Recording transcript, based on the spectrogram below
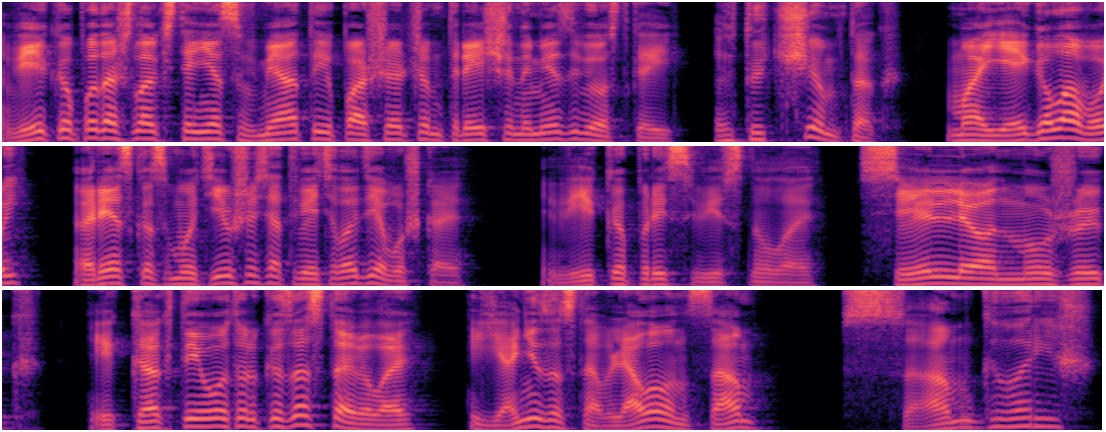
Вика подошла к стене с вмятой пошедшим трещинами звездкой. «Это чем так?» «Моей головой», — резко смутившись, ответила девушка. Вика присвистнула. «Силен мужик. И как ты его только заставила?» «Я не заставляла, он сам». «Сам, говоришь?»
